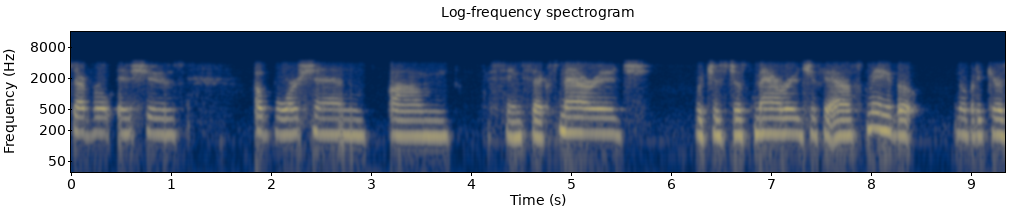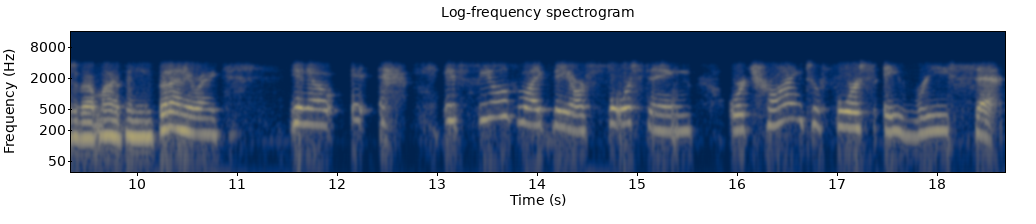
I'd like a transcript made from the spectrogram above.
several issues, abortion, um, same sex marriage, which is just marriage if you ask me, but nobody cares about my opinion. But anyway, you know, it it feels like they are forcing or trying to force a reset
